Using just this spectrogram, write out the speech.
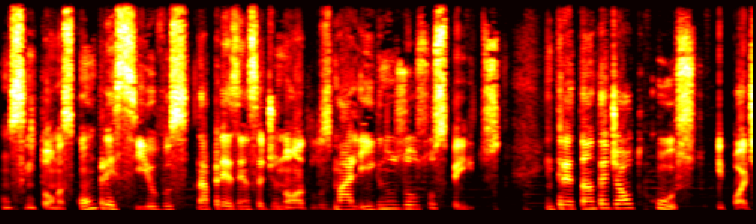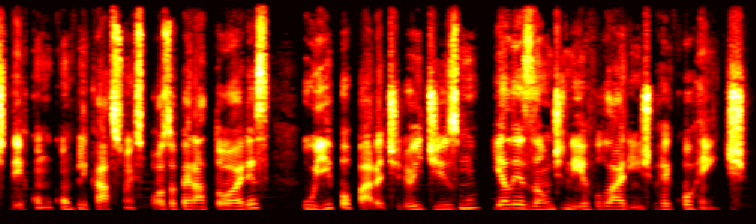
com sintomas compressivos, na presença de nódulos malignos ou suspeitos. Entretanto, é de alto custo e pode ter como complicações pós-operatórias o hipoparatireoidismo e a lesão de nervo laríngeo recorrente.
